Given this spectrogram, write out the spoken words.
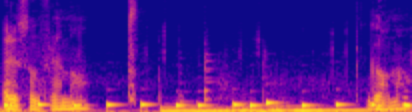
La leçon de flamand, gourmand.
